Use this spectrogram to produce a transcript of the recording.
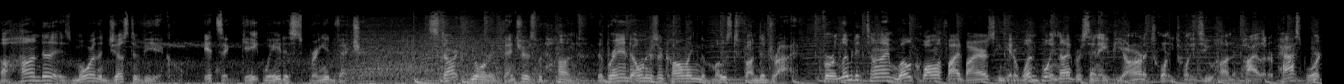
A Honda is more than just a vehicle, it's a gateway to spring adventure. Start your adventures with Honda, the brand owners are calling the most fun to drive. For a limited time, well qualified buyers can get a 1.9% APR on a 2022 Honda Pilot or Passport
